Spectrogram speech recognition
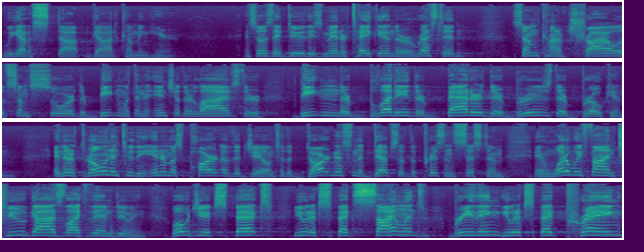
We got to stop God coming here. And so, as they do, these men are taken, they're arrested, some kind of trial of some sort. They're beaten within an inch of their lives. They're beaten, they're bloodied, they're battered, they're bruised, they're broken and they're thrown into the innermost part of the jail, into the darkness and the depths of the prison system. And what do we find two guys like them doing? What would you expect? You would expect silent breathing. You would expect praying.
